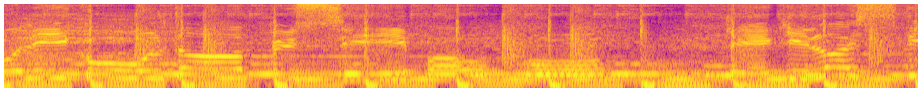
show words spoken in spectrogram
oli kuulda püssipauku, keegi lasti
